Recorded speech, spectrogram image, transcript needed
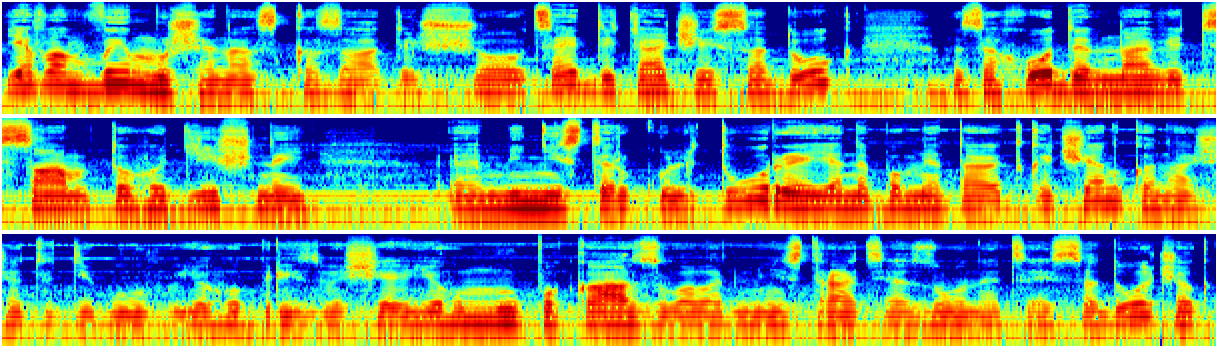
я вам вимушена сказати, що цей дитячий садок заходив навіть сам тогодішний. Е, міністр культури, я не пам'ятаю Ткаченко, наче тоді був його прізвище. Йому показувала адміністрація зони цей садочок,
